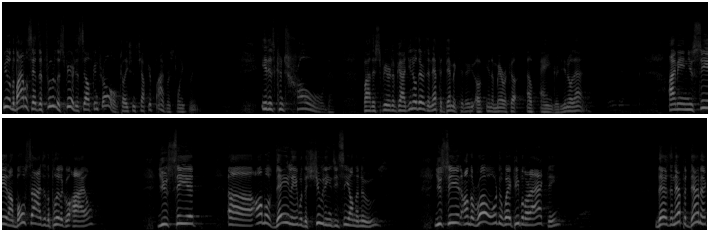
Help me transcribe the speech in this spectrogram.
You know, the Bible says the fruit of the Spirit is self control, Galatians chapter 5, verse 23. It is controlled by the Spirit of God. You know, there's an epidemic today of, in America of anger. Do you know that? Oh, yeah. I mean, you see it on both sides of the political aisle. You see it uh, almost daily with the shootings you see on the news. You see it on the road, the way people are acting. There's an epidemic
